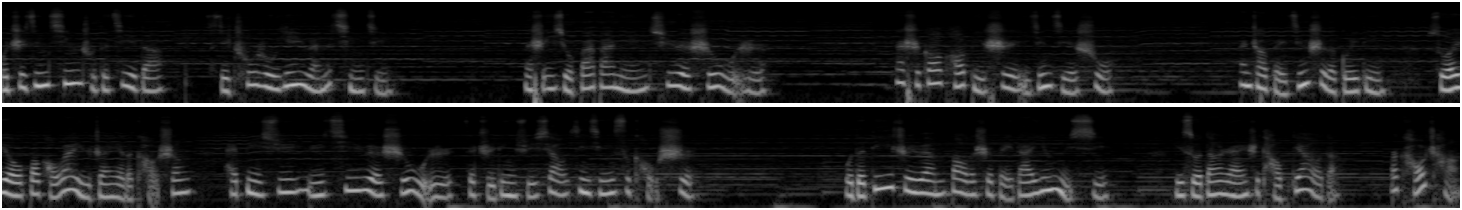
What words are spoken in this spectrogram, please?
我至今清楚地记得自己初入燕园的情景。那是一九八八年七月十五日，那时高考笔试已经结束。按照北京市的规定，所有报考外语专业的考生还必须于七月十五日在指定学校进行一次口试。我的第一志愿报的是北大英语系，理所当然是逃不掉的。而考场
